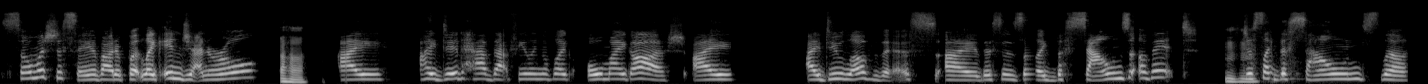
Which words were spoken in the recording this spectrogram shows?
so much to say about it, but like in general, uh huh. I I did have that feeling of like, oh my gosh, I I do love this. I this is like the sounds of it, Mm-hmm. just like the sounds, the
